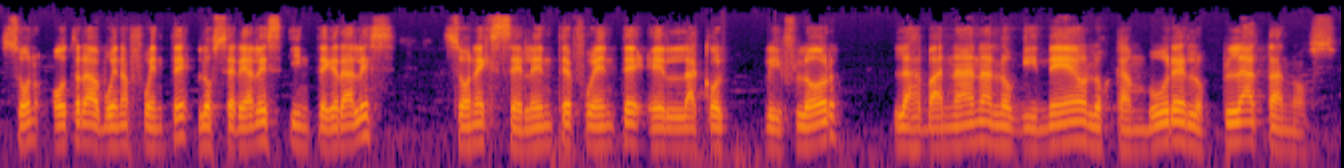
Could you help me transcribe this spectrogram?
son otra buena fuente. Los cereales integrales son excelente fuente. la coliflor, las bananas, los guineos, los cambures, los plátanos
